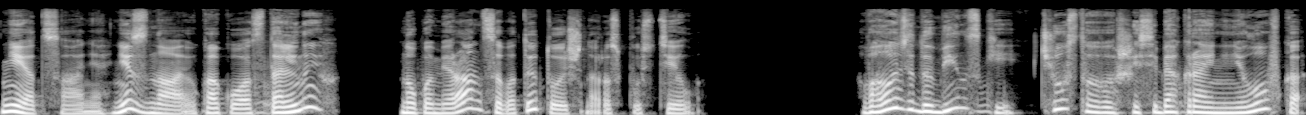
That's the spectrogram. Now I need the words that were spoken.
Нет, Саня, не знаю, как у остальных, но Померанцева ты точно распустил. Володя Дубинский, чувствовавший себя крайне неловко,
